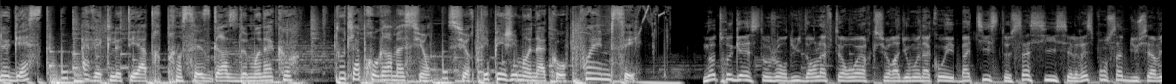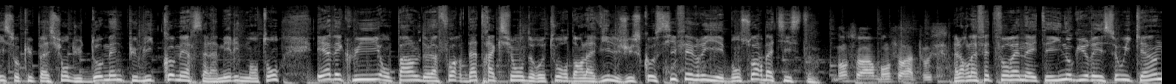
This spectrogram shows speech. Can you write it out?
Le guest avec le théâtre Princesse Grâce de Monaco. Toute la programmation sur tpgmonaco.mc. Notre guest aujourd'hui dans l'Afterwork sur Radio Monaco est Baptiste Sassy. C'est le responsable du service occupation du domaine public commerce à la mairie de Menton. Et avec lui, on parle de la foire d'attraction de retour dans la ville jusqu'au 6 février. Bonsoir Baptiste. Bonsoir, bonsoir à tous. Alors la fête foraine a été inaugurée ce week-end.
